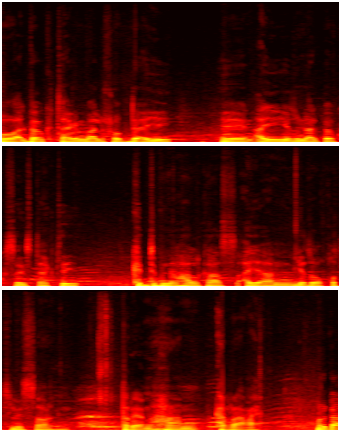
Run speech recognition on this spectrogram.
oo albaabka taagan maalin roob da'ayey ayay iyaduna albaabka soo istaagtay. Kadibna halkaas ayaan iyadoo qosliysaan dareen ahaan ka raacay. Marka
